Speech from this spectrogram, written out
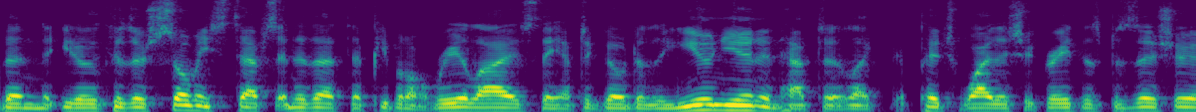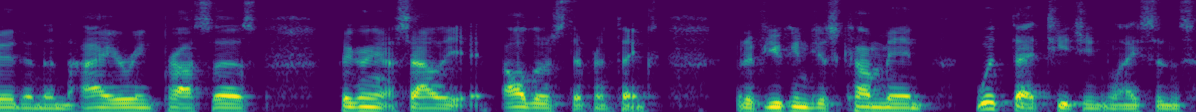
then you know because there's so many steps into that that people don't realize. They have to go to the union and have to like pitch why they should create this position and then the hiring process figuring out salary all those different things. But if you can just come in with that teaching license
